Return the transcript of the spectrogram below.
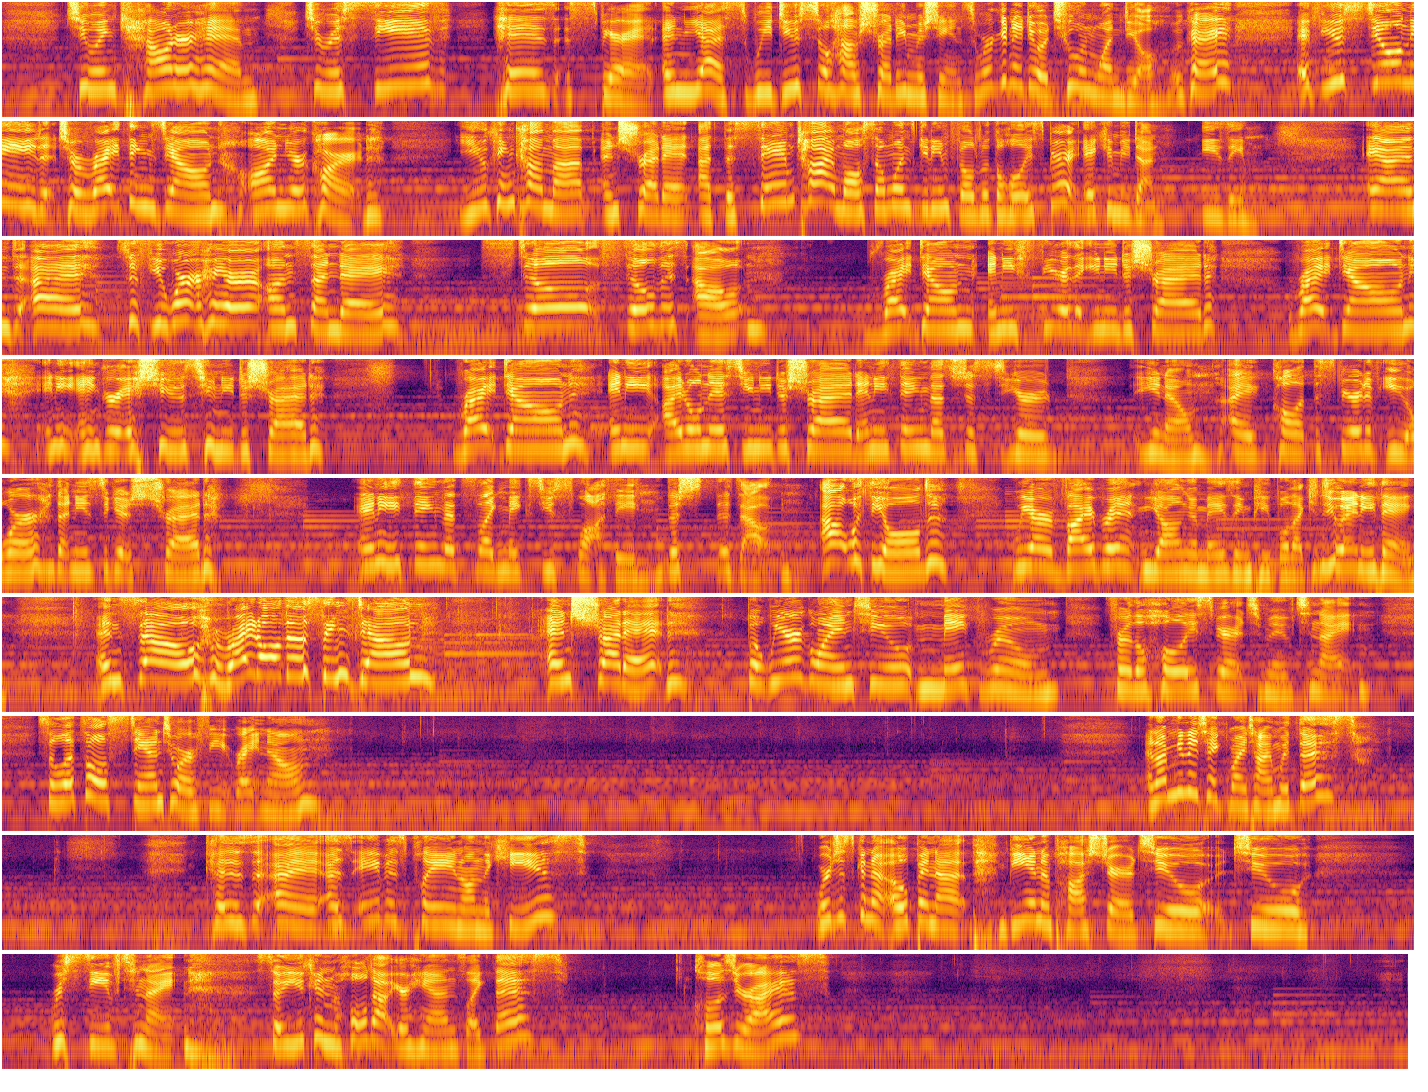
to encounter Him, to receive His Spirit. And yes, we do still have shredding machines. So we're going to do a two in one deal, okay? If you still need to write things down on your card, you can come up and shred it at the same time while someone's getting filled with the Holy Spirit. It can be done easy. And uh, so if you weren't here on Sunday, still fill this out. Write down any fear that you need to shred. Write down any anger issues you need to shred write down any idleness you need to shred, anything that's just your, you know, I call it the spirit of Eeyore that needs to get shred. Anything that's like makes you slothy, this it's out. Out with the old. We are vibrant, young, amazing people that can do anything. And so write all those things down and shred it. But we are going to make room for the Holy Spirit to move tonight. So let's all stand to our feet right now. And I'm going to take my time with this because as Abe is playing on the keys, we're just going to open up, be in a posture to to receive tonight. So you can hold out your hands like this, close your eyes.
